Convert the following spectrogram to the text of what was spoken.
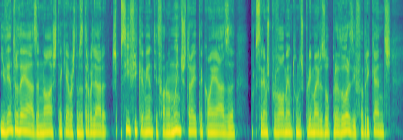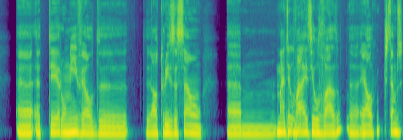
E dentro da EASA, nós, TechEver, estamos a trabalhar especificamente e de forma muito estreita com a EASA, porque seremos provavelmente um dos primeiros operadores e fabricantes uh, a ter um nível de, de autorização um, mais elevado. Mais elevado. Uh, é algo que estamos,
